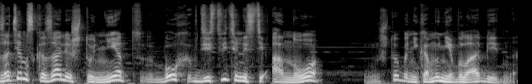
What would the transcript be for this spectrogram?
Затем сказали, что нет, Бог в действительности оно, чтобы никому не было обидно.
